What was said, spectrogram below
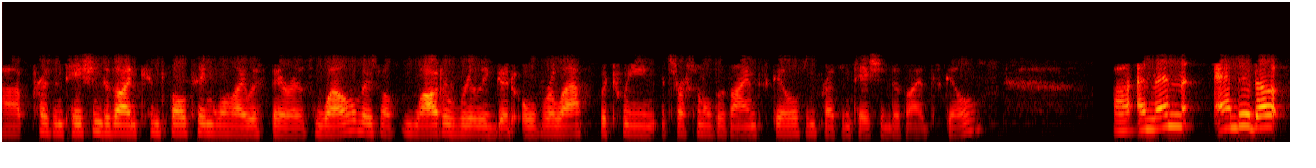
uh, presentation design consulting while I was there as well. There's a lot of really good overlap between instructional design skills and presentation design skills. Uh, and then ended up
